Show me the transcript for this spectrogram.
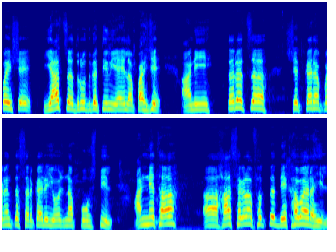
पैसे याच द्रुत गतीने यायला पाहिजे आणि तरच शेतकऱ्यापर्यंत सरकारी योजना पोहोचतील. अन्यथा हा सगळा फक्त देखावा राहील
